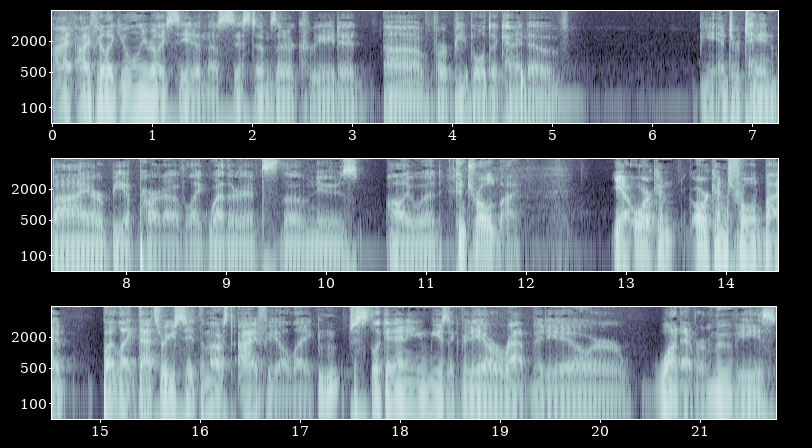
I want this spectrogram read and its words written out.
I, I feel like you only really see it in those systems that are created uh, for people to kind of be entertained by or be a part of, like whether it's the news, Hollywood, controlled by. yeah, or con- or controlled by. But like that's where you see it the most. I feel like just look at any music video or rap video or whatever movies,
